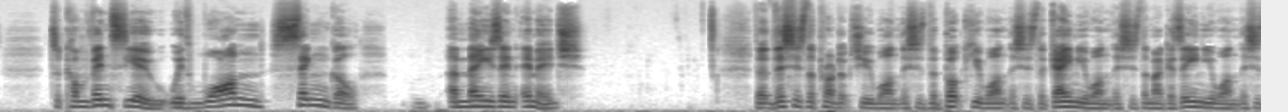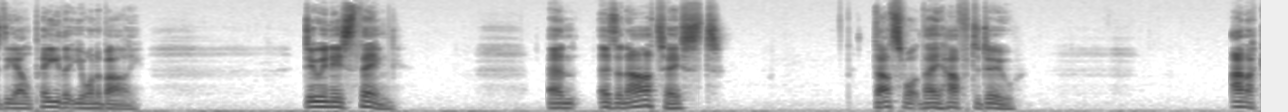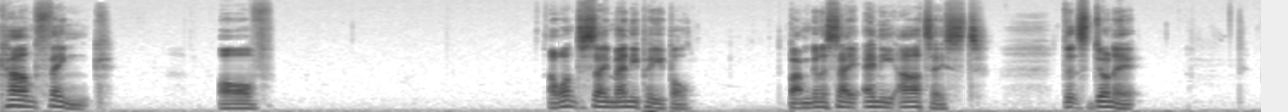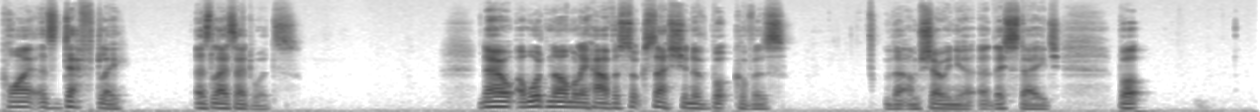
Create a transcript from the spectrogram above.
to convince you with one single amazing image that this is the product you want, this is the book you want, this is the game you want, this is the magazine you want, this is the LP that you want to buy. Doing his thing. And as an artist, that's what they have to do. And I can't think of, I want to say many people, but I'm going to say any artist that's done it quite as deftly as Les Edwards. Now, I would normally have a succession of book covers that I'm showing you at this stage, but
